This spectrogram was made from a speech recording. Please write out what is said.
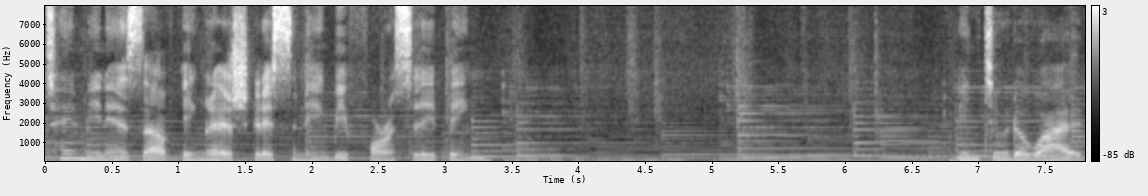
10 minutes of English listening before sleeping. Into the Wild.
